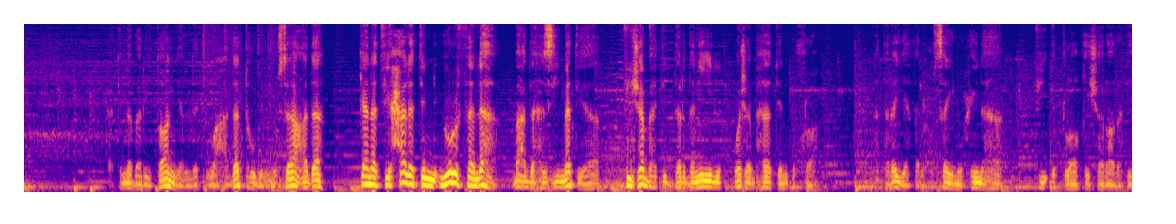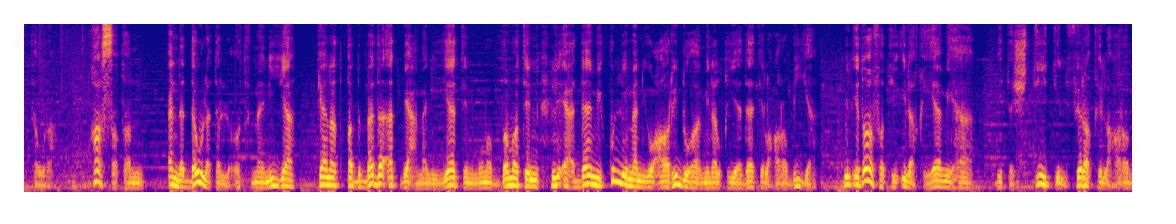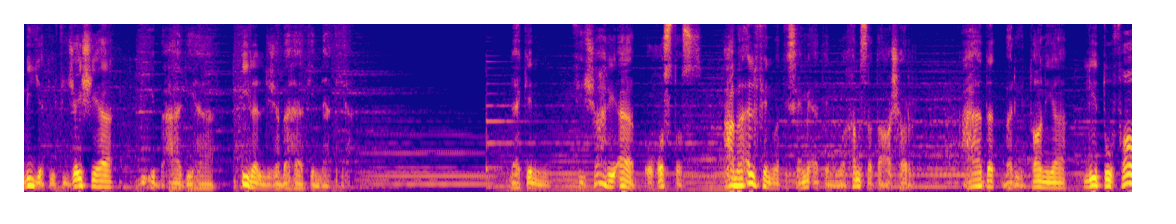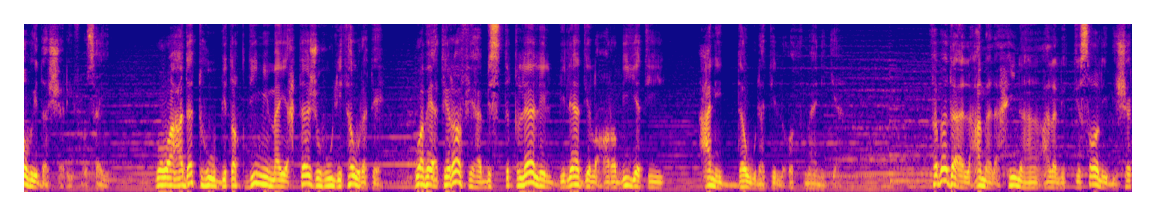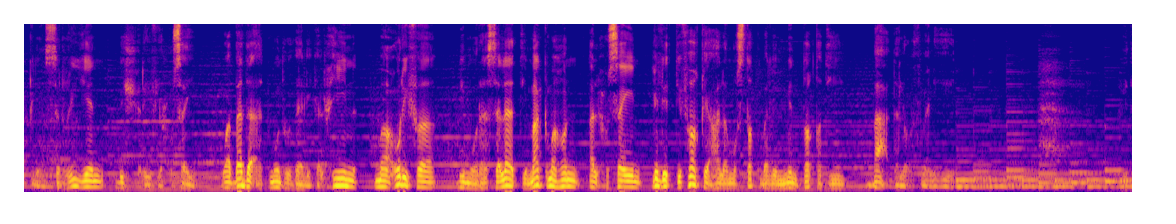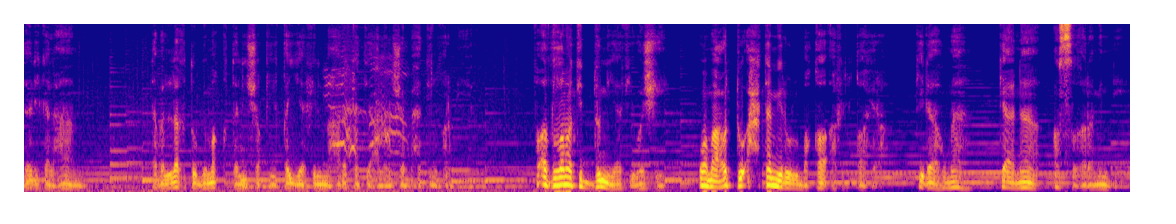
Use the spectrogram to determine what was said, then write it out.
لكن بريطانيا التي وعدته بالمساعدة كانت في حالة يرثى لها بعد هزيمتها في جبهة الدردنيل وجبهات أخرى. فتريث الحسين حينها في إطلاق شرارة الثورة خاصة أن الدولة العثمانية كانت قد بدأت بعمليات منظمة لإعدام كل من يعارضها من القيادات العربية بالإضافة إلى قيامها بتشتيت الفرق العربية في جيشها بإبعادها إلى الجبهات النائية. لكن في شهر آب أغسطس عام 1915 عادت بريطانيا لتفاوض الشريف حسين ووعدته بتقديم ما يحتاجه لثورته وباعترافها باستقلال البلاد العربية عن الدولة العثمانية. فبدأ العمل حينها على الاتصال بشكل سري بالشريف حسين وبدأت منذ ذلك الحين ما عرف بمراسلات ماكمهون الحسين للاتفاق على مستقبل المنطقة بعد العثمانيين. في ذلك العام تبلغت بمقتل شقيقي في المعركة على الجبهة الغربية. فأظلمت الدنيا في وجهي وما عدت أحتمل البقاء في القاهرة. كلاهما كانا أصغر مني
